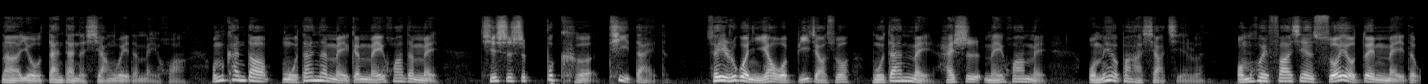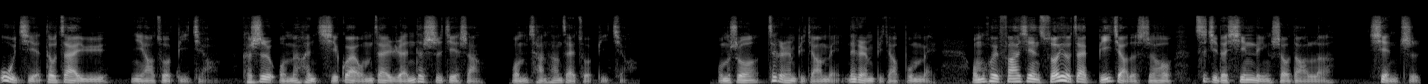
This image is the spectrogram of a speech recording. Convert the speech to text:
那有淡淡的香味的梅花，我们看到牡丹的美跟梅花的美其实是不可替代的。所以，如果你要我比较说牡丹美还是梅花美，我没有办法下结论。我们会发现，所有对美的误解都在于你要做比较。可是我们很奇怪，我们在人的世界上，我们常常在做比较。我们说这个人比较美，那个人比较不美。我们会发现，所有在比较的时候，自己的心灵受到了限制，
